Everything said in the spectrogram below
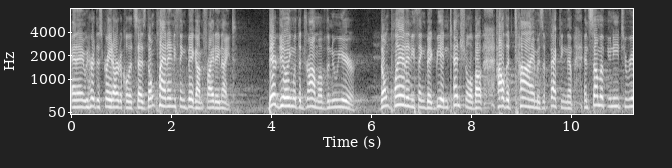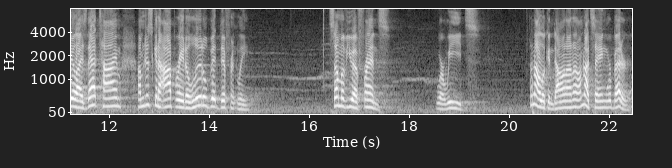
And we heard this great article that says, Don't plan anything big on Friday night. They're dealing with the drama of the new year. Don't plan anything big. Be intentional about how the time is affecting them. And some of you need to realize that time, I'm just going to operate a little bit differently. Some of you have friends who are weeds. I'm not looking down on them. I'm not saying we're better.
